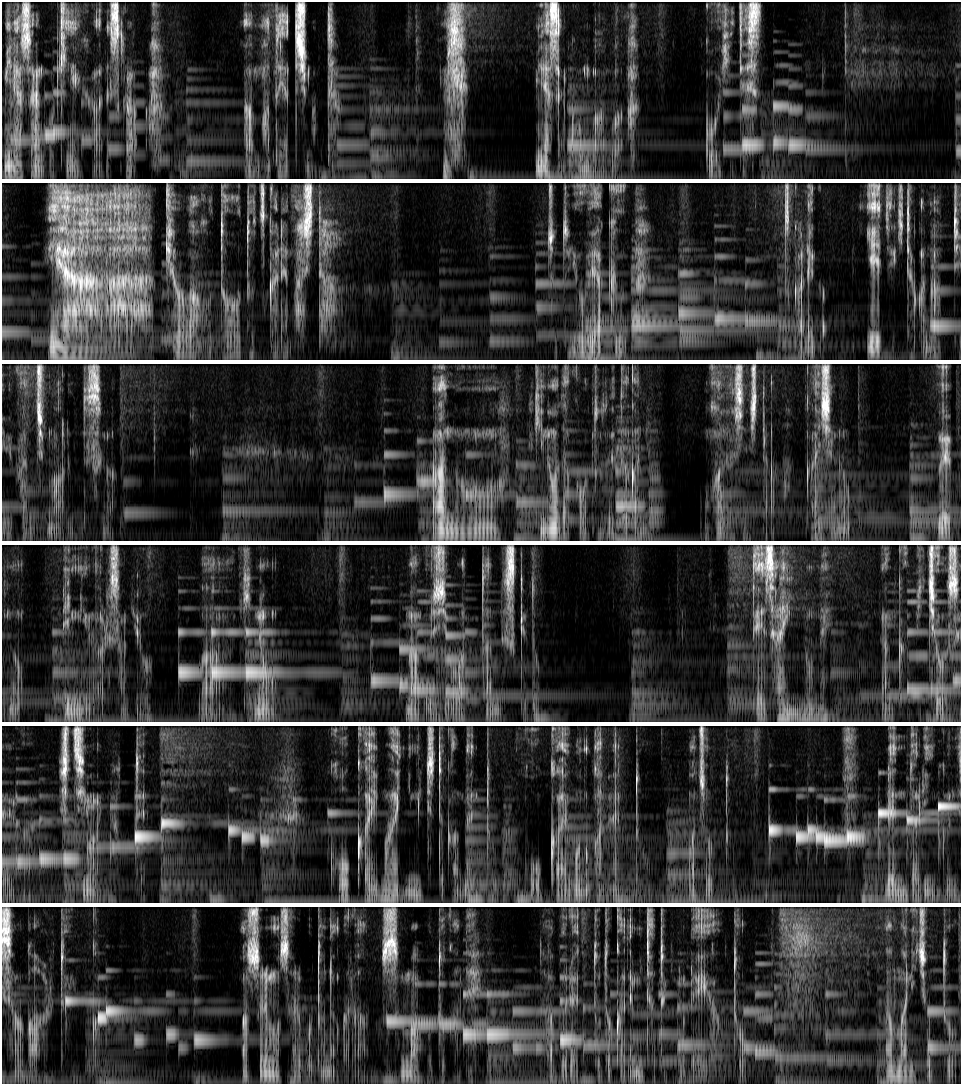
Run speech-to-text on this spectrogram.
皆さんご機嫌いかがですか？あ、またやってしまった。皆さんこんばんは。コーヒーです。いやー、今日はほとほと疲れました。ちょっとようやく疲れが癒えてきたかなっていう感じもあるんですが。あのー昨日だか一昨日だかにお話しした会社のウェブのリニューアル作業？は昨日、まあ無事終わったんですけど、デザインのね、なんか微調整が必要になって、公開前に見てた画面と公開後の画面と、まあちょっとレンダリングに差があるというか、まあそれもさることながら、あのスマホとかね、タブレットとかで見た時のレイアウト、あんまりちょっと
